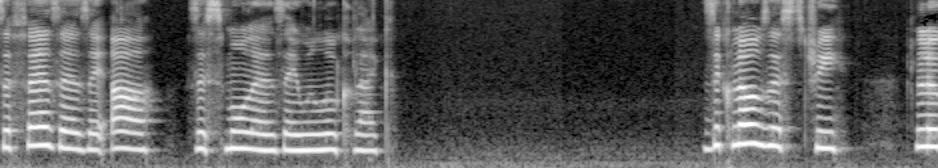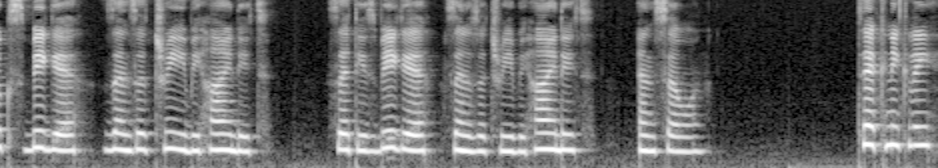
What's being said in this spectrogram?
The further they are, the smaller they will look like. The closest tree looks bigger than the tree behind it, that is bigger than the tree behind it, and so on. Technically,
